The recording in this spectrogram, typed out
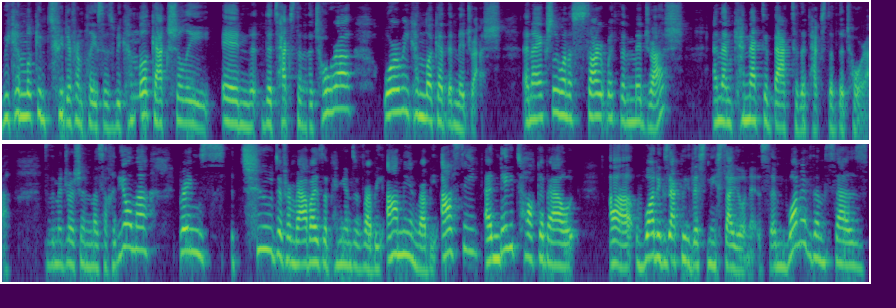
we can look in two different places. We can look actually in the text of the Torah, or we can look at the Midrash. And I actually want to start with the Midrash and then connect it back to the text of the Torah. So the Midrash in Masachet Yoma brings two different rabbis' opinions of Rabbi Ami and Rabbi Asi, and they talk about uh, what exactly this nisayon is. And one of them says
